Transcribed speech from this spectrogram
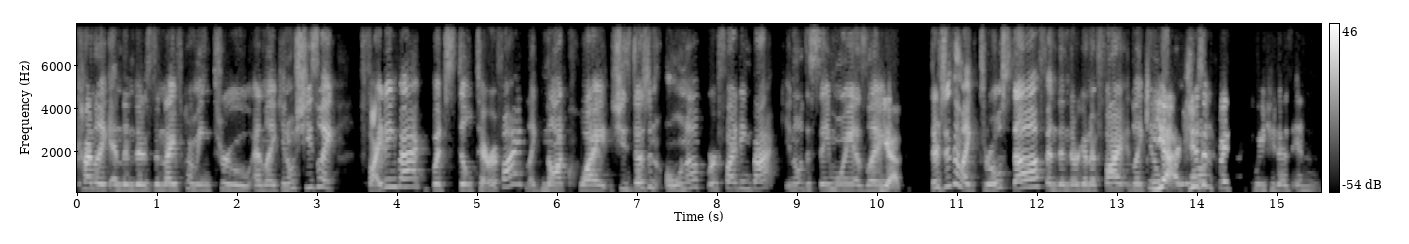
kind of like and then there's the knife coming through and like you know she's like fighting back but still terrified like not quite she doesn't own up or fighting back you know the same way as like yeah they're just gonna like throw stuff and then they're gonna fight like you know yeah she doesn't fight the way she does in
